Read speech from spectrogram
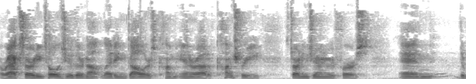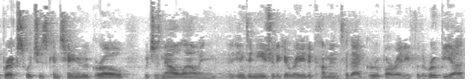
Iraq's already told you they're not letting dollars come in or out of country starting January 1st. And the BRICS, which is continuing to grow, which is now allowing uh, Indonesia to get ready to come into that group already for the rupiah,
